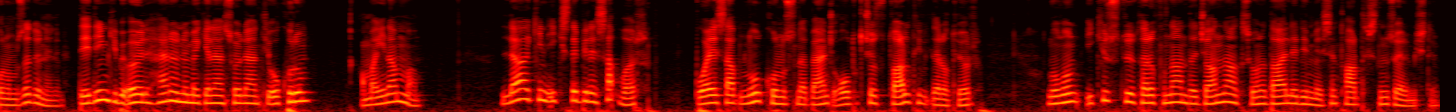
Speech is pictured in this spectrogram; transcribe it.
konumuza dönelim. Dediğim gibi öyle her önüme gelen söylentiyi okurum ama inanmam. Lakin X'te bir hesap var. Bu hesap Null konusunda bence oldukça tutarlı tweetler atıyor. Null'un iki stüdyo tarafından da canlı aksiyona dahil edilmesini tartıştığını söylemişti.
